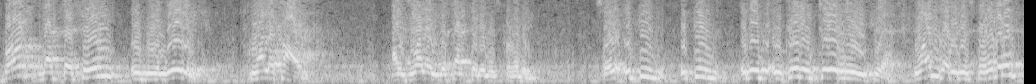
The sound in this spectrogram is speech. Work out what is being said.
both that the thing is negated, nullified, as well as the fact that it is prohibited. So it is, it is, it is including two meanings here. One, that it is prohibited,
